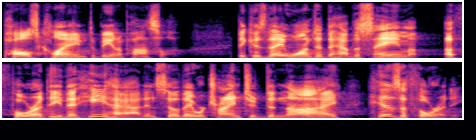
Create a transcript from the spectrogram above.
Paul's claim to be an apostle because they wanted to have the same authority that he had. And so they were trying to deny his authority.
